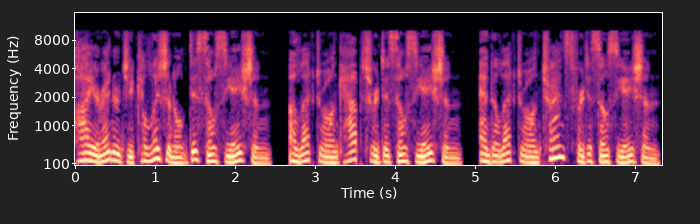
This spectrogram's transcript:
higher energy collisional dissociation, electron capture dissociation, and electron transfer dissociation.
